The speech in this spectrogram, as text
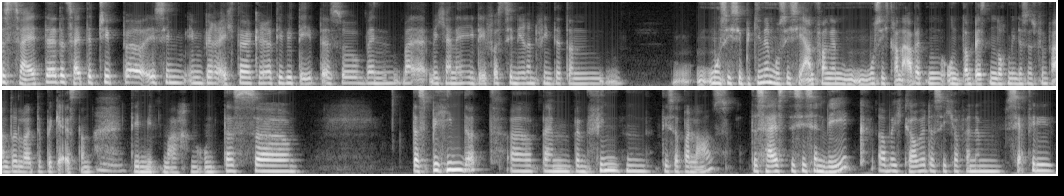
das zweite, der zweite Chip äh, ist im, im Bereich der Kreativität. Also wenn mich eine Idee faszinierend finde, dann muss ich sie beginnen, muss ich sie anfangen, muss ich dran arbeiten und am besten noch mindestens fünf andere Leute begeistern, mhm. die mitmachen. Und das, äh, das behindert äh, beim, beim Finden dieser Balance. Das heißt, es ist ein Weg, aber ich glaube, dass ich auf einem sehr viel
